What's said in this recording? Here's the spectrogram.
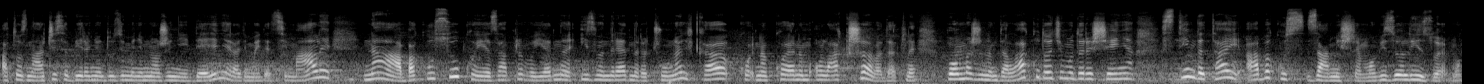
a to znači sabiranje, oduzimanje, množenje i deljenje, radimo i decimale, na abakusu koji je zapravo jedna izvanredna računaljka na koja nam olakšava, dakle, pomaže nam da lako dođemo do rešenja, s tim da taj abakus zamišljamo, vizualizujemo.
